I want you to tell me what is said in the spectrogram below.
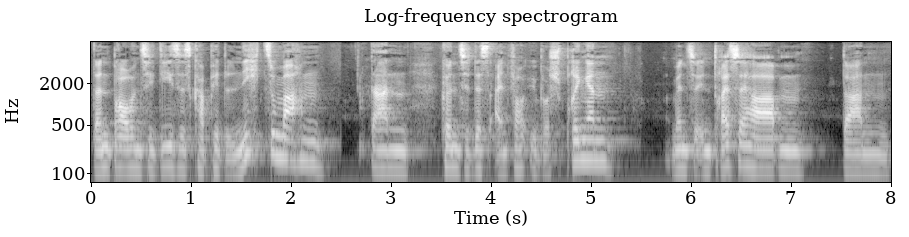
dann brauchen Sie dieses Kapitel nicht zu machen. Dann können Sie das einfach überspringen. Wenn Sie Interesse haben, dann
